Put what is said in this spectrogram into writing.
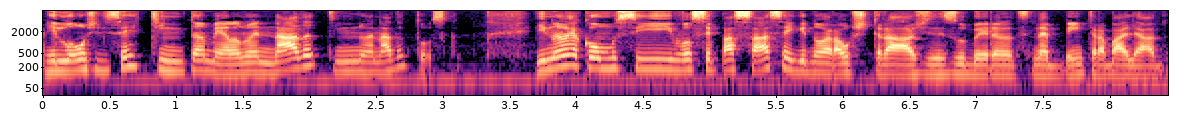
E longe de ser teen também. Ela não é nada teen, não é nada tosca. E não é como se você passasse a ignorar os trajes exuberantes, né, bem trabalhado.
